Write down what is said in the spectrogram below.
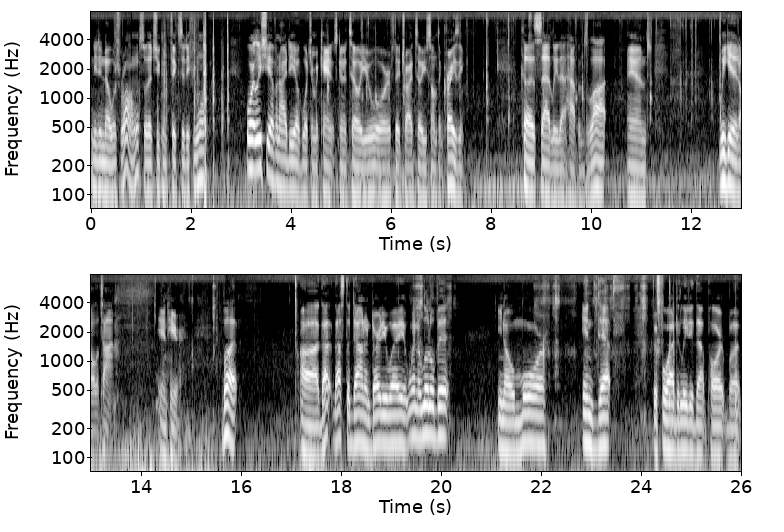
need to know what's wrong so that you can fix it if you want. Or at least you have an idea of what your mechanic's going to tell you, or if they try to tell you something crazy. Because sadly, that happens a lot. And we get it all the time in here. But uh, that that's the down and dirty way. It went a little bit, you know, more in depth before I deleted that part. But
